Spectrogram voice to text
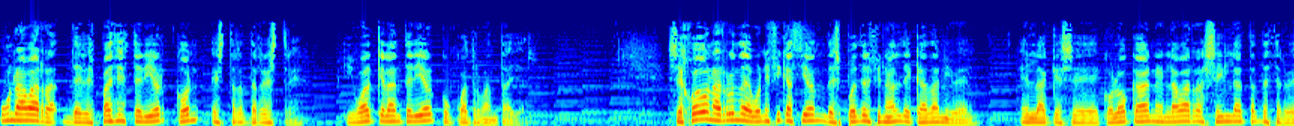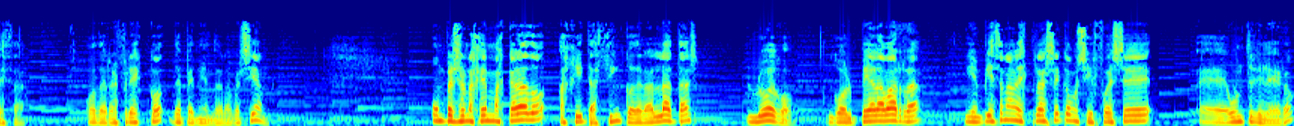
Una barra del espacio exterior con extraterrestre, igual que la anterior con cuatro pantallas. Se juega una ronda de bonificación después del final de cada nivel, en la que se colocan en la barra seis latas de cerveza o de refresco dependiendo de la versión. Un personaje enmascarado agita cinco de las latas, luego golpea la barra y empiezan a mezclarse como si fuese eh, un trilero.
